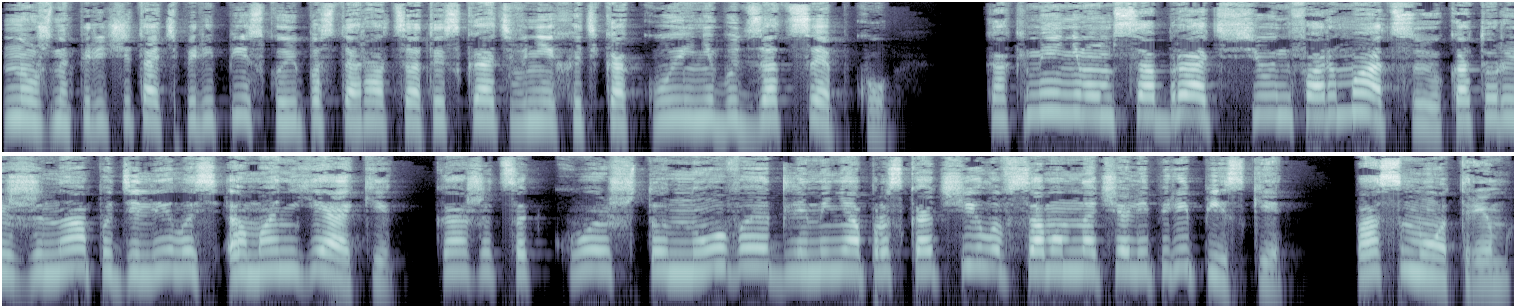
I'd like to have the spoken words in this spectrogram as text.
Нужно перечитать переписку и постараться отыскать в ней хоть какую-нибудь зацепку. Как минимум собрать всю информацию, которой жена поделилась о маньяке, Кажется, кое-что новое для меня проскочило в самом начале переписки. Посмотрим.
